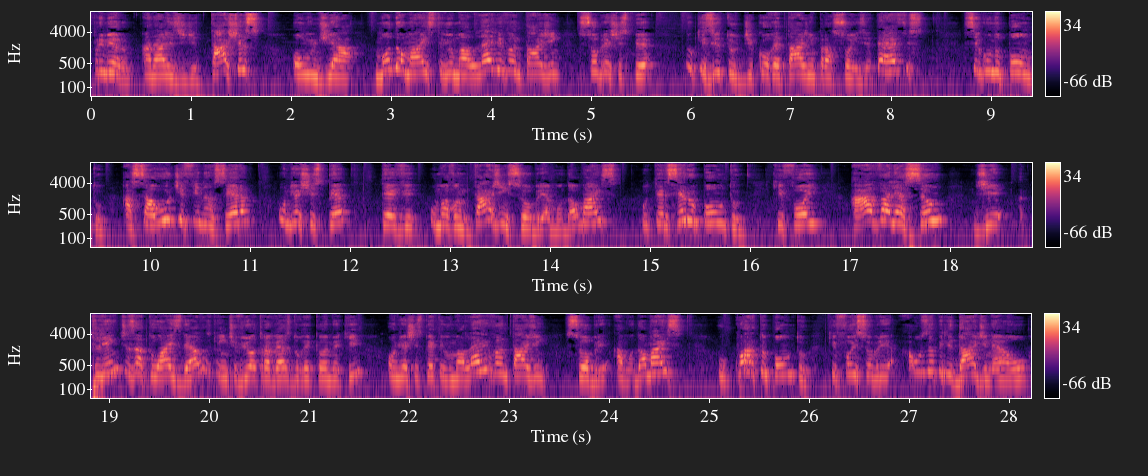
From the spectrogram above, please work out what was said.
Primeiro, análise de taxas, onde a Modal Mais teve uma leve vantagem sobre a XP no quesito de corretagem para ações e ETFs. Segundo ponto, a saúde financeira, onde a XP teve uma vantagem sobre a Modal Mais. O terceiro ponto, que foi a avaliação de clientes atuais delas, que a gente viu através do Reclame Aqui, onde a XP teve uma leve vantagem sobre a Muda Mais. O quarto ponto, que foi sobre a usabilidade, né, ou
